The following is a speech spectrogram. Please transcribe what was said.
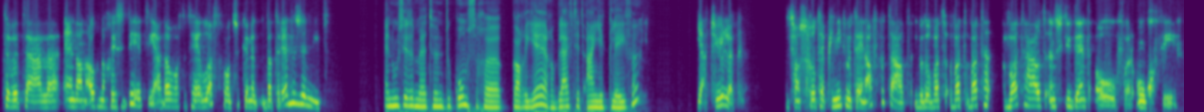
te betalen. En dan ook nog eens dit, ja, dan wordt het heel lastig, want ze kunnen, dat redden ze niet. En hoe zit het met hun toekomstige carrière? Blijft dit aan je kleven? Ja, tuurlijk. Zo'n schuld heb je niet meteen afbetaald. Ik bedoel, wat, wat, wat, wat houdt een student over ongeveer?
